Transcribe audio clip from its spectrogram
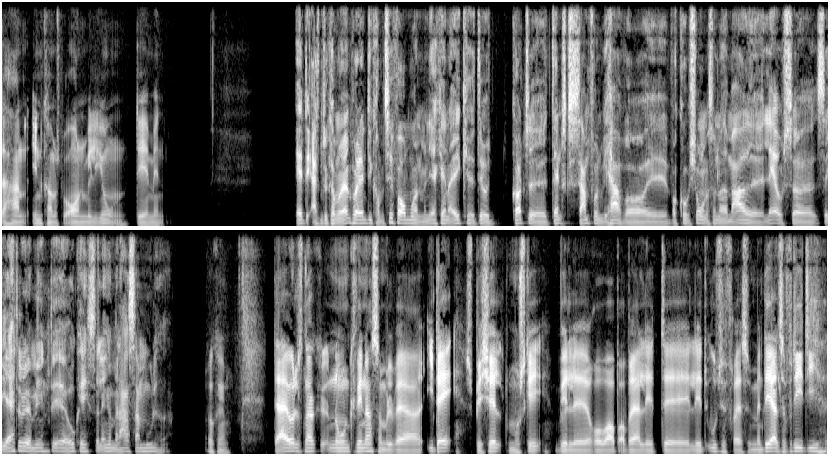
der har en indkomst på over en million, det er mænd. Ja, det, altså, det kommer an på, hvordan de kommer til formuerne, men jeg kender ikke, det er jo et godt øh, dansk samfund, vi har, hvor, øh, hvor korruption og sådan noget er meget øh, lavt, så, så ja, det vil jeg mene, det er okay, så længe man har samme muligheder. Okay. Der er jo ellers nok nogle kvinder, som vil være i dag specielt måske, vil øh, råbe op og være lidt, øh, lidt utilfredse. Men det er altså fordi, de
